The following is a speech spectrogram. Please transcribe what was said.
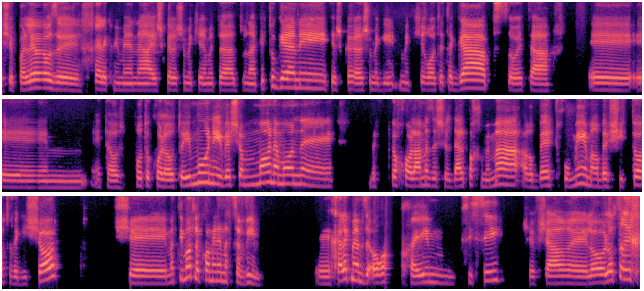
שפליאו זה חלק ממנה, יש כאלה שמכירים את התזונה הקטוגנית, יש כאלה שמכירות את ה GAPS או את ה... את הפרוטוקול האוטואימוני, ויש המון המון אה, בתוך העולם הזה של דל פחמימה, הרבה תחומים, הרבה שיטות וגישות שמתאימות לכל מיני מצבים. חלק מהם זה אורח חיים בסיסי, שאפשר, לא, לא צריך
